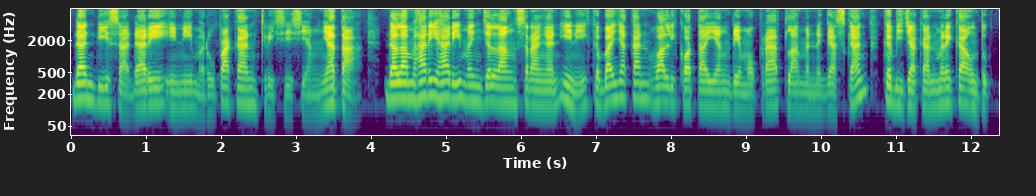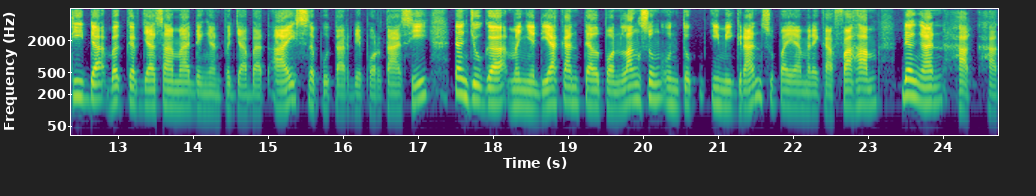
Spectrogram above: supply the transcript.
dan disadari ini merupakan krisis yang nyata. Dalam hari-hari menjelang serangan ini, kebanyakan wali kota yang demokrat telah menegaskan kebijakan mereka untuk tidak bekerja sama dengan pejabat ICE seputar deportasi dan juga menyediakan telepon langsung untuk imigran supaya mereka faham dengan hak-hak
